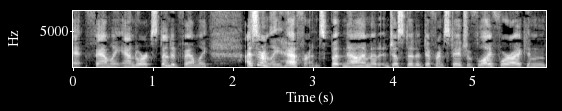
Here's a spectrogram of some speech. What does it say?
eh, family and or extended family. I certainly had friends, but now I'm at just at a different stage of life where I can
